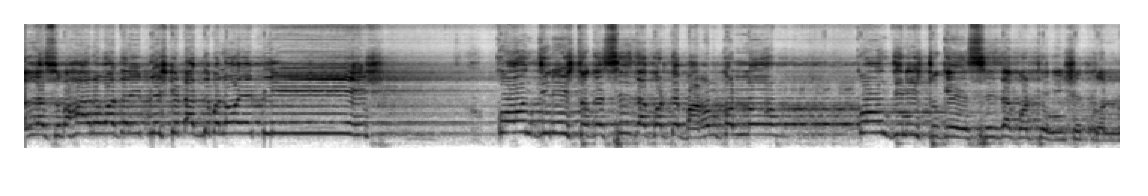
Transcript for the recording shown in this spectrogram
আল্লাহ সুবহানাহু ওয়া তাআলা ইবলিশকে ডাক দিয়ে ও ইবলিশ! কোন জিনিসটাকে সেজদা করতে বারণ করল? কোন জিনিসটাকে সেজদা করতে নিষেধ করল?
